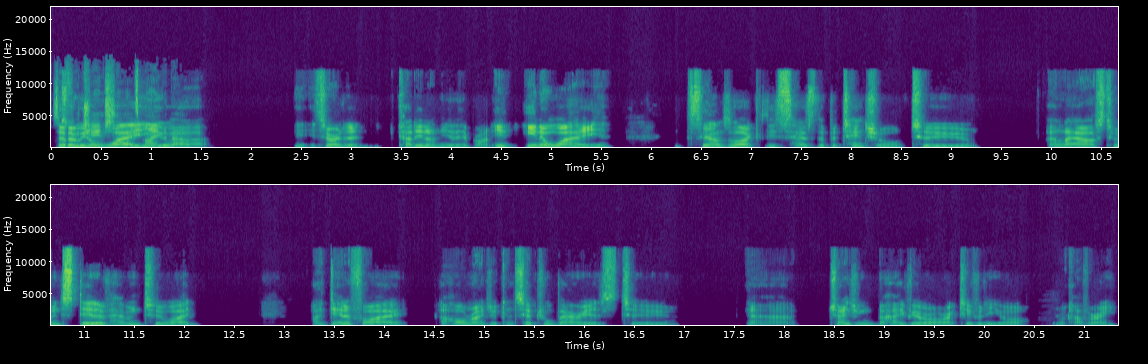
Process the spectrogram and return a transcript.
So, so if we change way, someone's mind about, are, sorry to cut in on you there, Brian. In in a way, it sounds like this has the potential to allow us to instead of having to I- identify a whole range of conceptual barriers to uh, changing behavior or activity or recovery,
